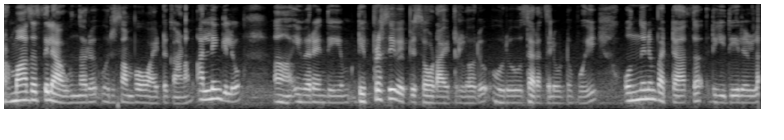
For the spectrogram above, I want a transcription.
അർമാദത്തിലാവുന്ന ഒരു ഒരു സംഭവമായിട്ട് കാണാം. അല്ലെങ്കിലോ ഇവരെന്ത് ചെയ്യും ഡിപ്രസീവ് എപ്പിസോഡായിട്ടുള്ള ഒരു ഒരു തരത്തിലോട്ട് പോയി. ഒന്നിനും പറ്റാത്ത രീതിയിലുള്ള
